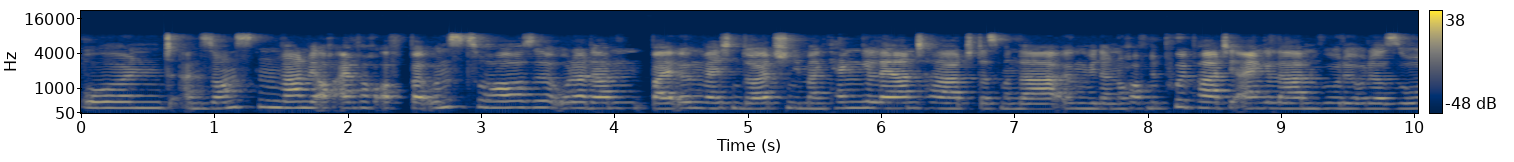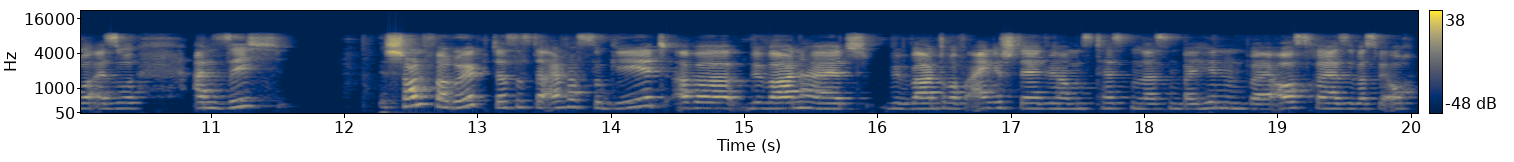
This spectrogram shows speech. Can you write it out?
Und ansonsten waren wir auch einfach oft bei uns zu Hause oder dann bei irgendwelchen Deutschen, die man kennengelernt hat, dass man da irgendwie dann noch auf eine Poolparty eingeladen wurde oder so. Also an sich ist schon verrückt, dass es da einfach so geht, aber wir waren halt, wir waren darauf eingestellt, wir haben uns testen lassen bei Hin- und bei Ausreise, was wir auch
